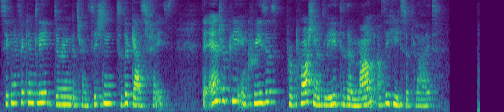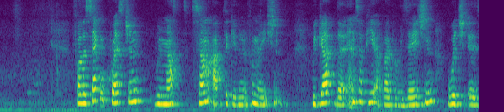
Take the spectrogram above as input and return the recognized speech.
significantly during the transition to the gas phase. The entropy increases proportionately to the amount of the heat supplied. For the second question, we must sum up the given information. We got the enthalpy of vaporization, which is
